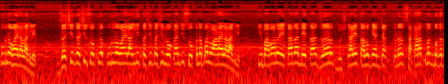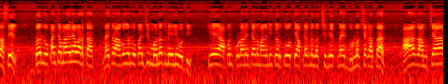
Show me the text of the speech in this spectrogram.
पूर्ण व्हायला लागलीत. जशी जशी स्वप्न पूर्ण व्हायला लागली तशी तशी लोकांची स्वप्न पण वाढायला लागली. की बाबानो एखादा नेता जर दुष्काळी तालुक्यांच्याकडे सकारात्मक बघत असेल तर लोकांच्या मागण्या वाढतात. नाहीतर अगोदर लोकांची मनच मेली होती की आपण पुढाऱ्यांच्याकडे मागणी करतो ते आपल्याकडे लक्ष देत नाहीत दुर्लक्ष करतात. आज आमच्या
